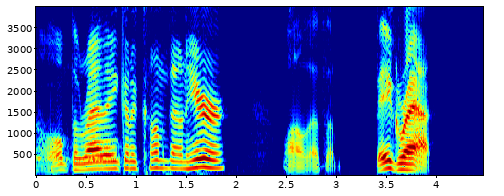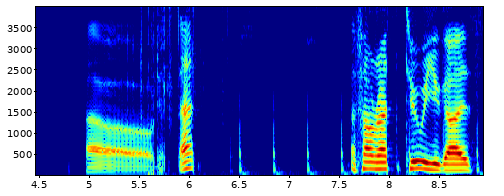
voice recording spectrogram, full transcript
I hope the rat ain't gonna come down here. Wow, that's a big rat. Oh, take that. I found Ratatouille, you guys.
